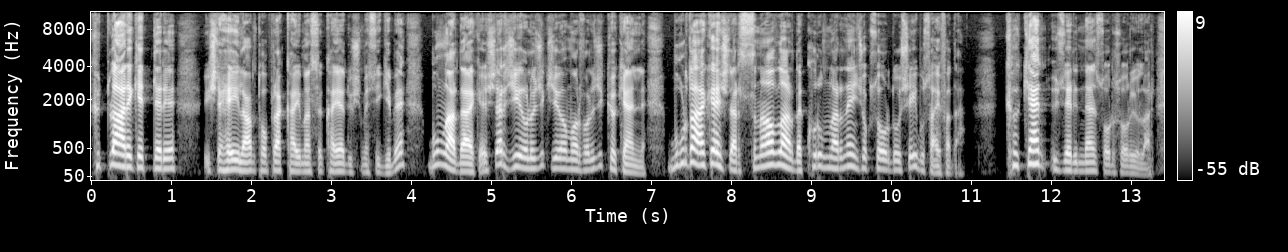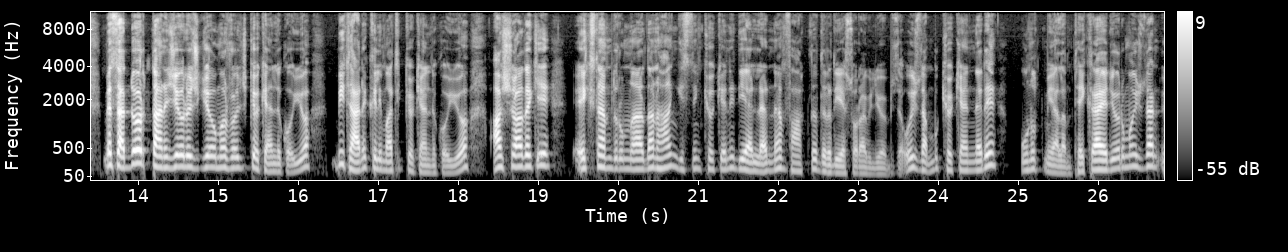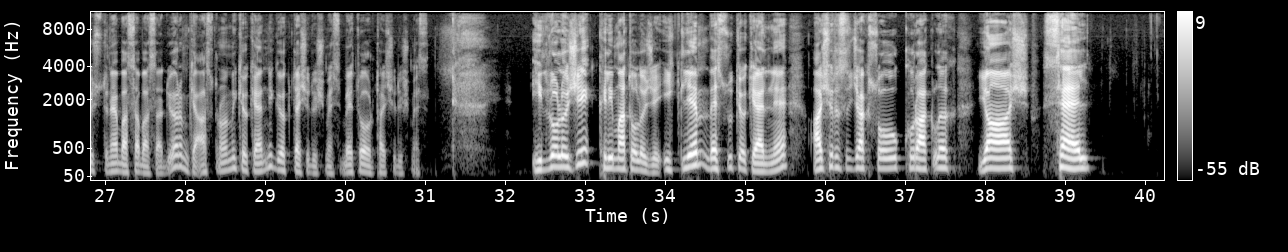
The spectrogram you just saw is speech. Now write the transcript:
kütle hareketleri, işte heyelan, toprak kayması, kaya düşmesi gibi. Bunlar da arkadaşlar jeolojik, jeomorfolojik kökenli. Burada arkadaşlar sınavlarda kurumların en çok sorduğu şey bu sayfada. Köken üzerinden soru soruyorlar. Mesela 4 tane jeolojik, jeomorfolojik kökenli koyuyor. Bir tane klimatik kökenli koyuyor. Aşağıdaki ekstrem durumlardan hangisinin kökeni diğerlerinden farklıdır diye sorabiliyor bize. O yüzden bu kökenleri unutmayalım. Tekrar ediyorum o yüzden üstüne basa basa diyorum ki astronomi kökenli göktaşı düşmesi, meteor taşı düşmesi. Hidroloji, klimatoloji, iklim ve su kökenli, aşırı sıcak, soğuk, kuraklık, yağış, sel,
